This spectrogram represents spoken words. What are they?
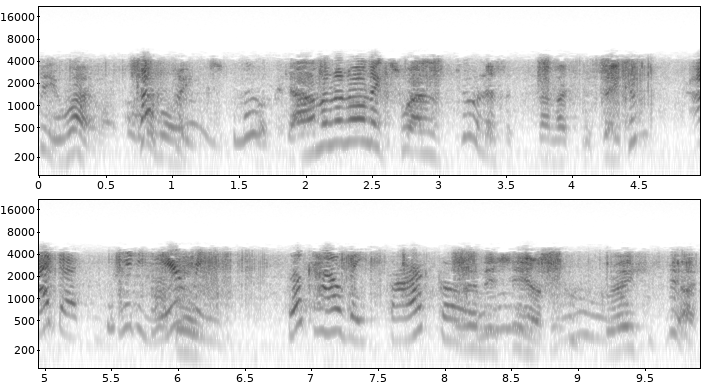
see. What? Cufflinks. Look. Diamond and onyx ones, too, unless I'm not much mistaken. I got some pretty earrings. Look how they sparkle. Let me see. Oh, gracious. Yeah.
